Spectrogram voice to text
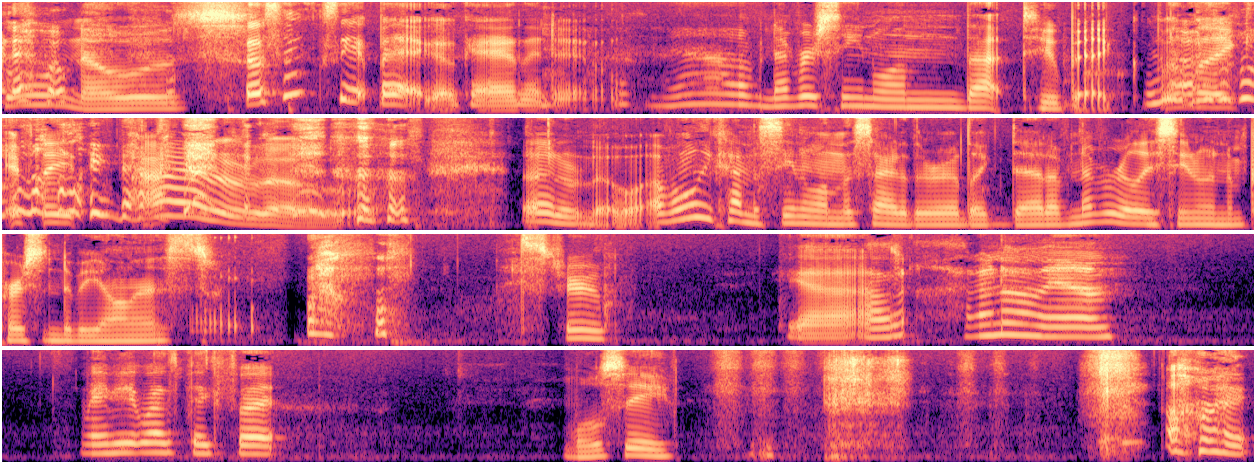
don't know. Who knows? Those things get big. Okay, they do. Yeah, I've never seen one that too big. But No, like, if they, like that. I don't know. I don't know. I've only kind of seen them on the side of the road, like dead. I've never really seen one in person, to be honest. It's true. Yeah, I, I don't know, man. Maybe it was Bigfoot. We'll see. All right.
